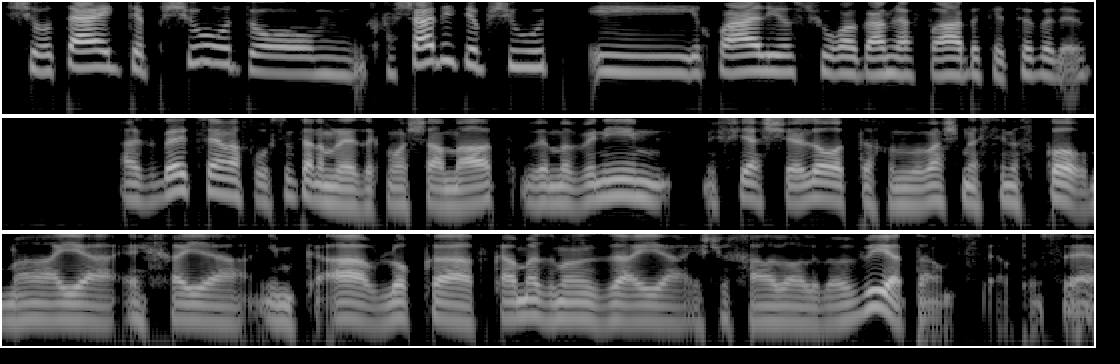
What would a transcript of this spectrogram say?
שאותה התייבשות או חשד התייבשות היא יכולה להיות קשורה גם להפרעה בקצב הלב? אז בעצם אנחנו עושים את האנמנזה, כמו שאמרת, ומבינים לפי השאלות, אנחנו ממש מנסים לחקור מה היה, איך היה, אם כאב, לא כאב, כמה זמן זה היה, יש לך עבר לבבי, אתה עושה, אתה עושה,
